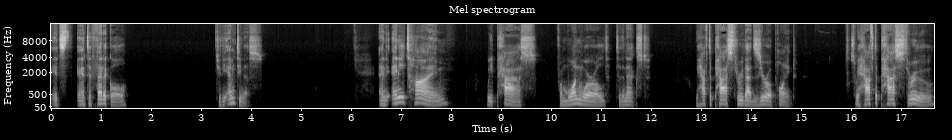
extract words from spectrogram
it's antithetical to the emptiness. And any time we pass from one world to the next, we have to pass through that zero point. So we have to pass through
